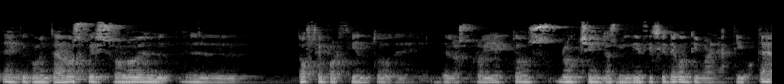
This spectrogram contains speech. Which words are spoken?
eh, que comentábamos que solo el, el 12% de, de, los proyectos blockchain 2017 continúan en activo. Eh,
